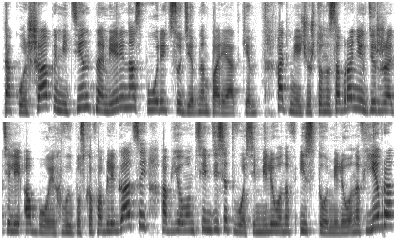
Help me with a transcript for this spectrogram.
Такой шаг эмитент намерен оспорить в судебном порядке. Отмечу, что на собраниях держателей обоих выпусков облигаций объемом 78 миллионов и 100 миллионов евро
